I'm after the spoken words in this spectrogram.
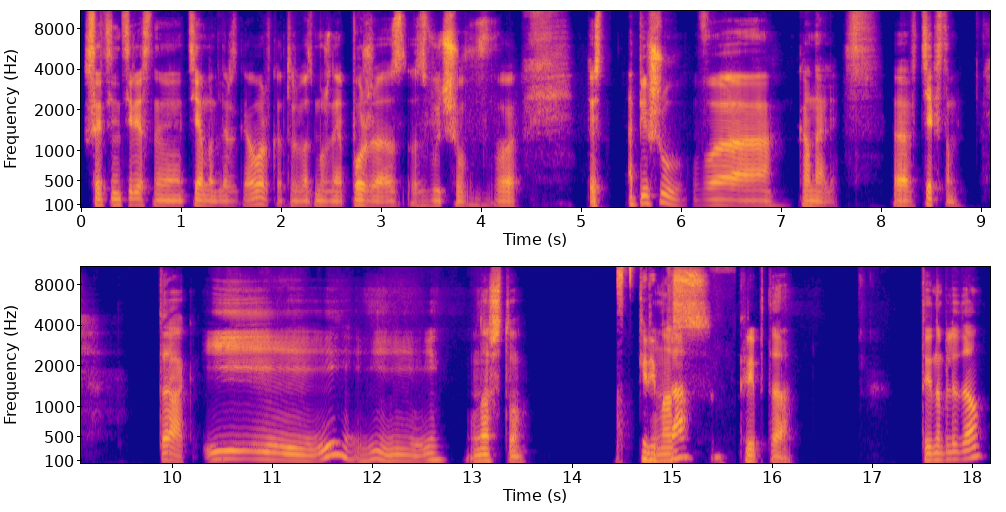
Кстати, интересная тема для разговоров, которую, возможно, я позже озвучу в... То есть опишу в канале, э, в текстом. Так, и... и, и, и. У нас что? Крипта? У нас крипта. Ты наблюдал?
